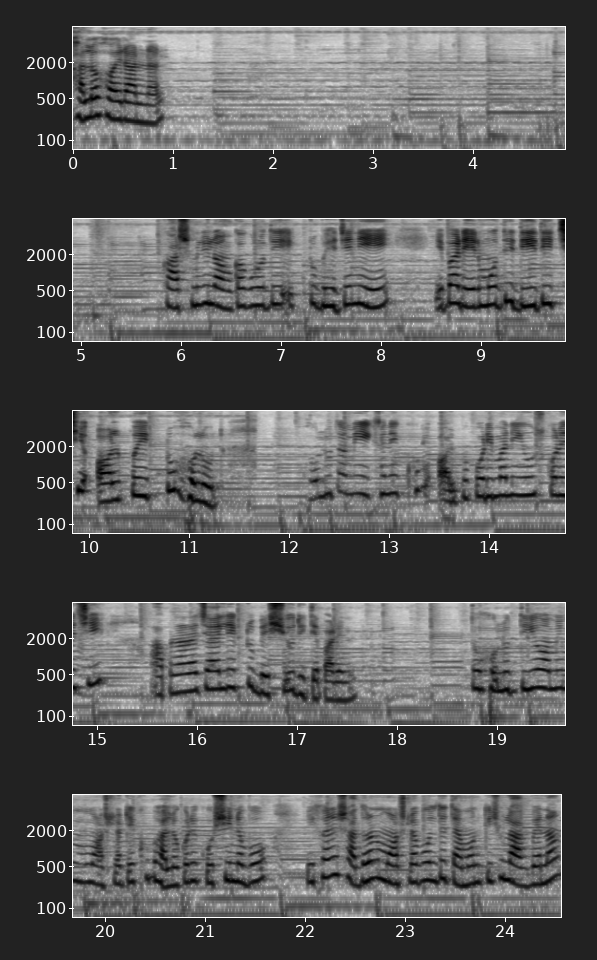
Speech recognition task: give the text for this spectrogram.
ভালো হয় রান্নার। কাশ্মীরি লঙ্কা গুঁড়ো দিয়ে একটু ভেজে নিয়ে এবার এর মধ্যে দিয়ে দিচ্ছি অল্প একটু হলুদ। হলুদ আমি এখানে খুব অল্প পরিমাণে ইউজ করেছি। আপনারা চাইলে একটু বেশিও দিতে পারেন। তো হলুদ দিয়েও আমি মশলাটি খুব ভালো করে কষিয়ে নেব। এখানে সাধারণ মশলা বলতে তেমন কিছু লাগবে না।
